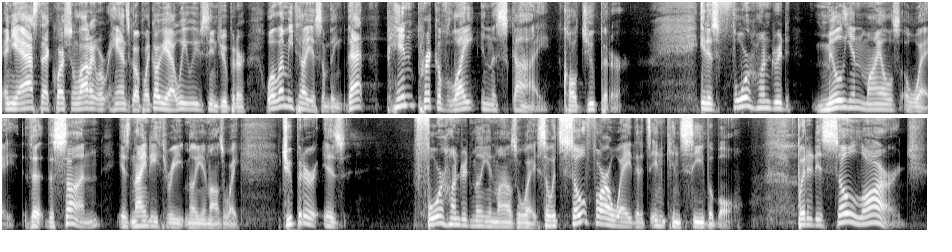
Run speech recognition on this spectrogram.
and you ask that question, a lot of hands go up, like, oh, yeah, we, we've seen Jupiter. Well, let me tell you something. That pinprick of light in the sky called Jupiter, it is 400 million miles away. The, the sun is 93 million miles away. Jupiter is 400 million miles away. So it's so far away that it's inconceivable. But it is so large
